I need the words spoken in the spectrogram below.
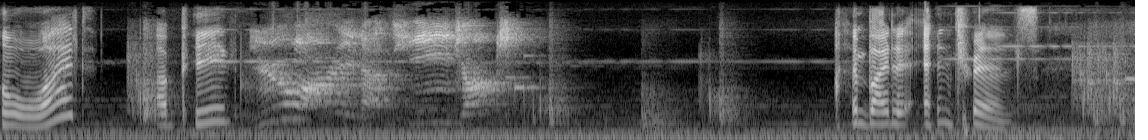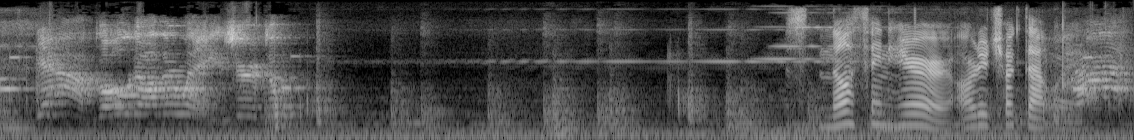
a what? A pig? You are in a T junction. I'm by the entrance. Yeah, go the other way. Is there a door? There's nothing here. I already checked that way. Ah,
